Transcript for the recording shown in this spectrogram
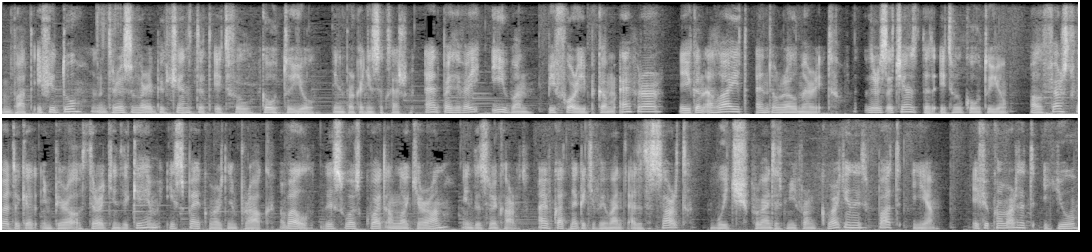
but if you do, there is a very big chance that it will go to you in Burgundy succession. And by the way, even before you become emperor, you can ally it and royal merit. There is a chance that it will go to you. Well, first way to get imperial authority in the game is by converting Prague. Well, this was quite unlucky run in this regard. I've got negative event at the start, which prevented me from converting it, but yeah. If you convert it, you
